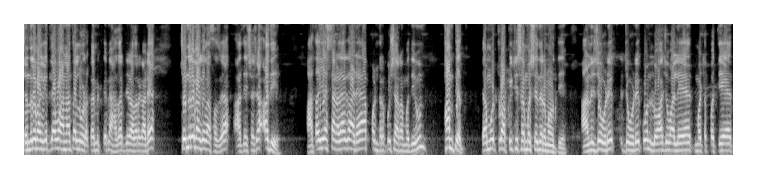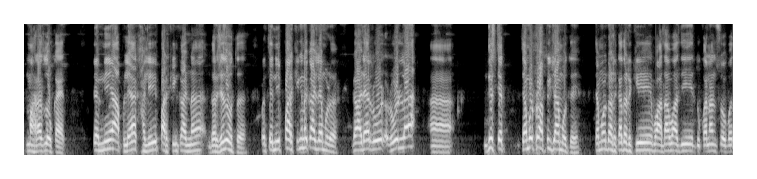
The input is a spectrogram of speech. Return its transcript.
चंद्रभागेतल्या वाहनाचा लोड कमीत कमी हजार दीड हजार गाड्या चंद्रभागेत असायच्या आदेशाच्या आधी. आता या सगळ्या गाड्या पंढरपूर शहरामध्ये येऊन थांबतात. त्यामुळे ट्रॉफिकची समस्या निर्माण होते. आणि जेवढे जेवढे कोण लॉजवाले आहेत मठपती आहेत महाराज लोक आहेत त्यांनी आपल्या खाली पार्किंग काढणं गरजेचं होतं. पण त्यांनी पार्किंग न काढल्यामुळं गाड्या रोड रोडला दिसतात. त्यामुळे ट्रॉफिक जाम होते त्यामुळे धडकाधडकी वादावादी दुकानांसोबत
